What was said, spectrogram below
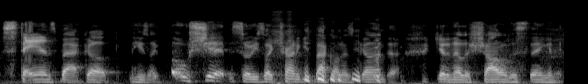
stands back up. And he's like, oh, shit. So he's like trying to get back on his gun to get another shot of this thing. And it,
